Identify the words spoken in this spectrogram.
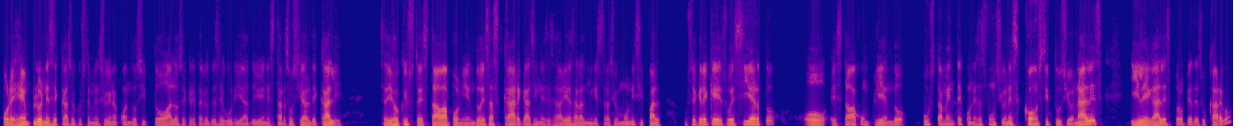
por ejemplo, en ese caso que usted menciona cuando citó a los secretarios de Seguridad y Bienestar Social de Cali, se dijo que usted estaba poniendo esas cargas innecesarias a la administración municipal. ¿Usted cree que eso es cierto o estaba cumpliendo justamente con esas funciones constitucionales y legales propias de su cargo?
